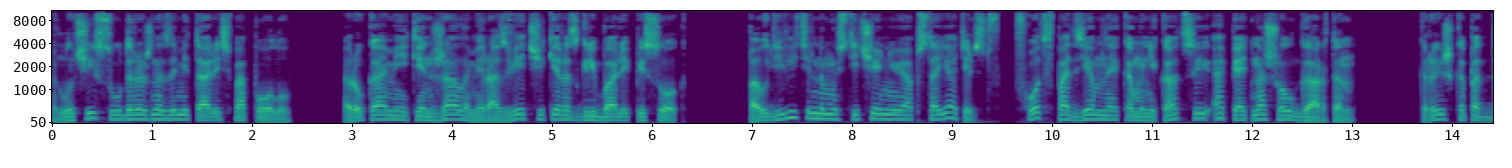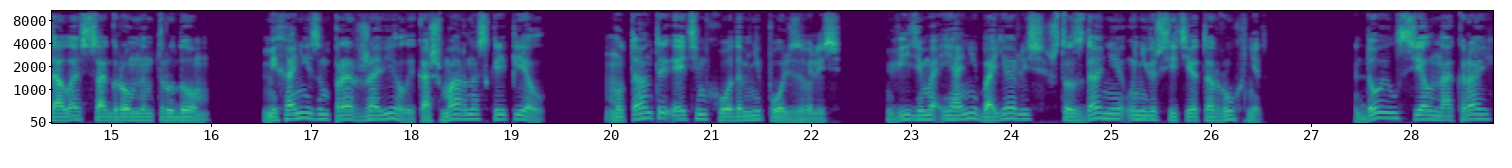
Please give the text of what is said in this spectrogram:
Лучи судорожно заметались по полу. Руками и кинжалами разведчики разгребали песок. По удивительному стечению обстоятельств, вход в подземные коммуникации опять нашел Гартон. Крышка поддалась с огромным трудом. Механизм проржавел и кошмарно скрипел. Мутанты этим ходом не пользовались. Видимо, и они боялись, что здание университета рухнет. Дойл сел на край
